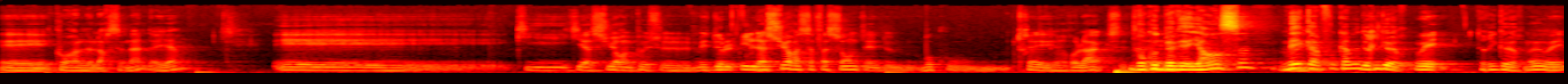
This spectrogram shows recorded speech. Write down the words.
et chorale de l'Arsenal d'ailleurs, et qui, qui assure un peu ce. Mais de- il l'assure à sa façon, de, de beaucoup, très relax. très- Beaucoup de bienveillance, mais Ouais. quand même de rigueur. Oui, De rigueur. oui, oui.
